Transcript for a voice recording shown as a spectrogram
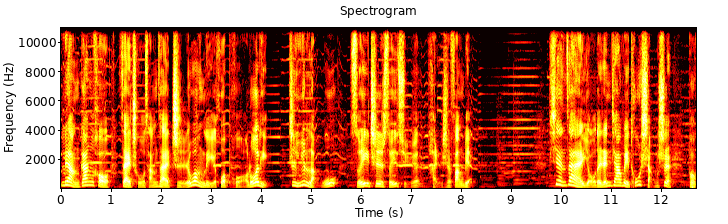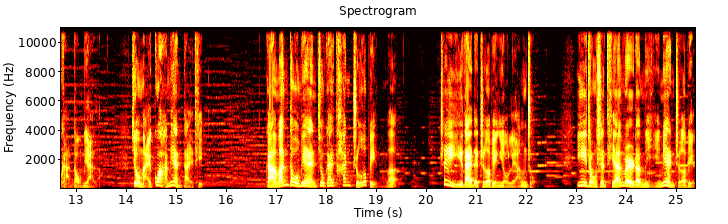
晾干后，再储藏在纸瓮里或笸箩里。至于冷屋，随吃随取，很是方便。现在有的人家为图省事，不擀豆面了，就买挂面代替。擀完豆面，就该摊折饼了。这一代的折饼有两种，一种是甜味的米面折饼，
